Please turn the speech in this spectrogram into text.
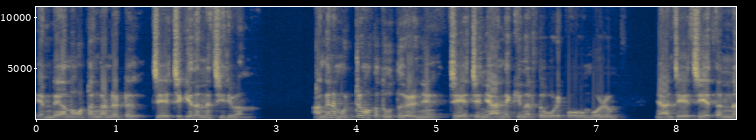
എന്റെ ആ നോട്ടം കണ്ടിട്ട് ചേച്ചിക്ക് തന്നെ ചിരി വന്നു. അങ്ങനെ മുറ്റമൊക്കെ തൂത്തു കഴിഞ്ഞ് ചേച്ചി ഞാൻ നിൽക്കുന്നിടത്ത് കൂടി പോകുമ്പോഴും ഞാൻ ചേച്ചിയെ തന്നെ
